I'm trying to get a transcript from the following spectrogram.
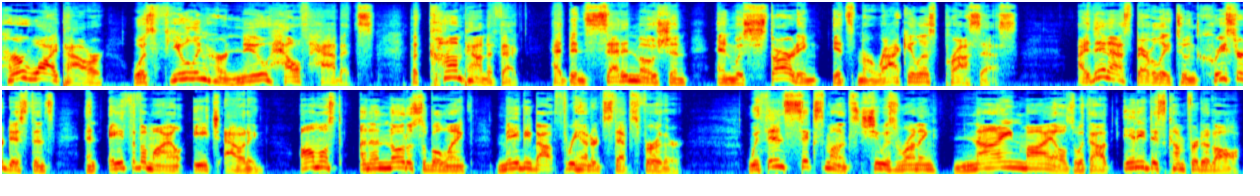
her why power, was fueling her new health habits. The compound effect had been set in motion and was starting its miraculous process. I then asked Beverly to increase her distance an eighth of a mile each outing, almost an unnoticeable length, maybe about 300 steps further. Within six months, she was running nine miles without any discomfort at all.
